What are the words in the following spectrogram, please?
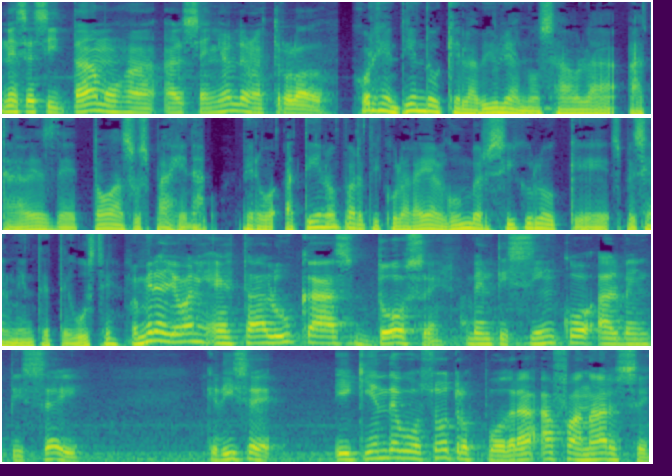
Necesitamos al Señor de nuestro lado. Jorge, entiendo que la Biblia nos habla a través de todas sus páginas, pero a ti en lo particular hay algún versículo que especialmente te guste? Pues mira, Giovanni, está Lucas 12, 25 al 26, que dice, ¿y quién de vosotros podrá afanarse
